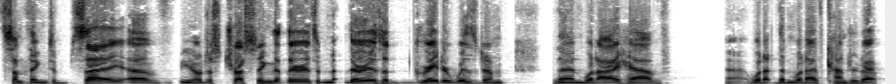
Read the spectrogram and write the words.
something to say of, you know, just trusting that there is a, there is a greater wisdom than what I have, uh, what, than what I've conjured up.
